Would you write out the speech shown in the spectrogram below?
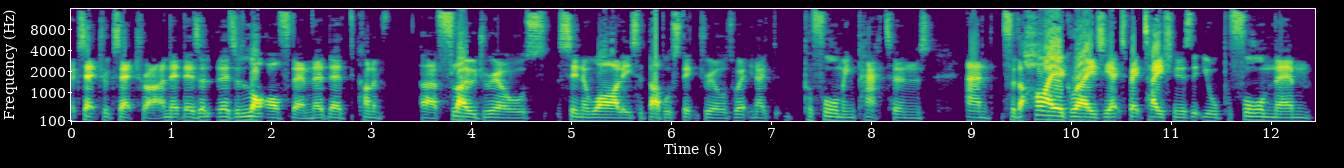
etc., etc. And there's a there's a lot of them. They're, they're kind of uh, flow drills, sinawali, so double stick drills, where you know performing patterns. And for the higher grades, the expectation is that you'll perform them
